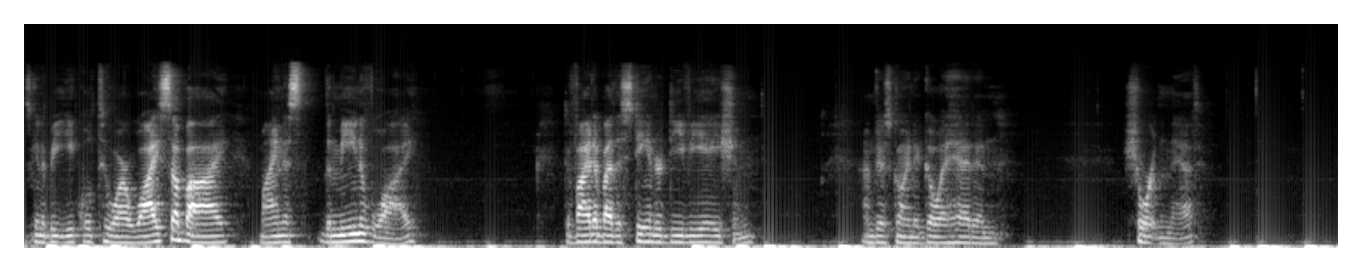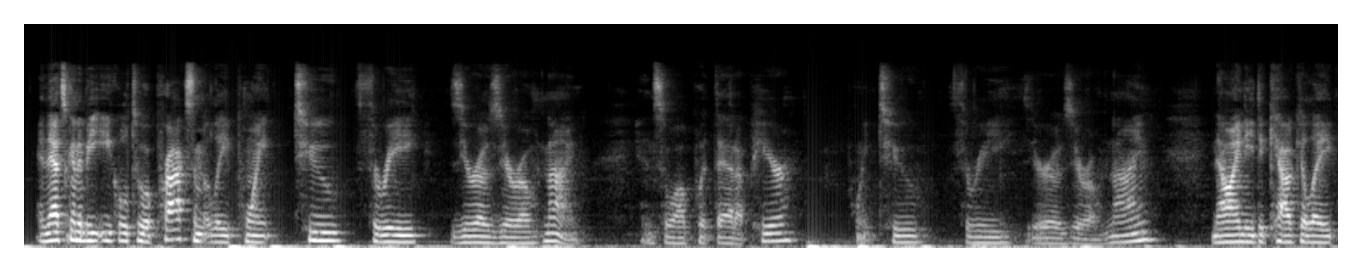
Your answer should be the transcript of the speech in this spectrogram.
is going to be equal to our y sub i minus the mean of y divided by the standard deviation. I'm just going to go ahead and shorten that. And that's going to be equal to approximately 0.23009. And so I'll put that up here. 0.23009. Now I need to calculate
